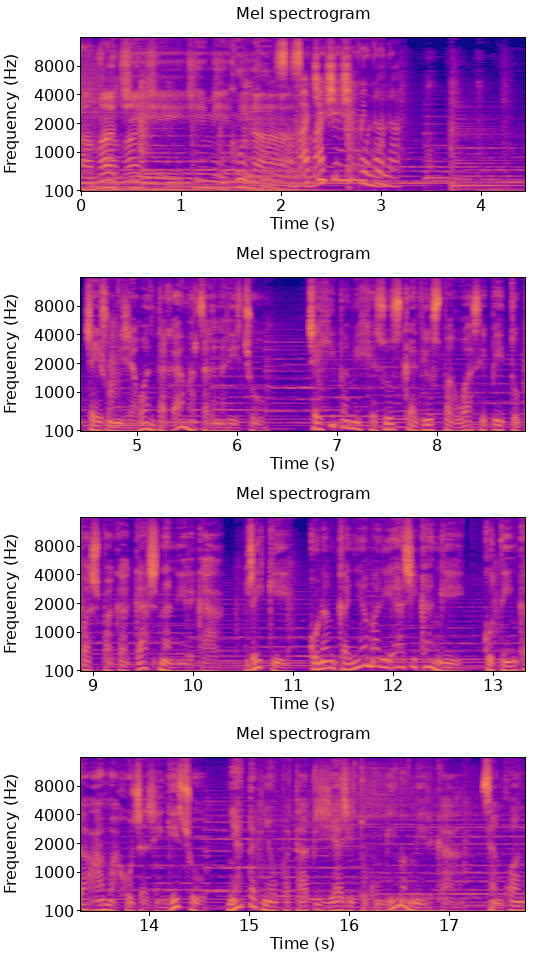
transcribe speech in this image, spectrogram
Samachi chimikuna. Samachi shimikuna. Chay rumillawantaq ama chaqnarichu. Chayhipami Jesusqa Diospa wasipi tupashpaka kashna nirka. Riki, kunanka ñamari alli kangi, kutinka ama huchallinkichu. Ñataq ñawpatapis yalli tukunkiman nirka. San Juan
